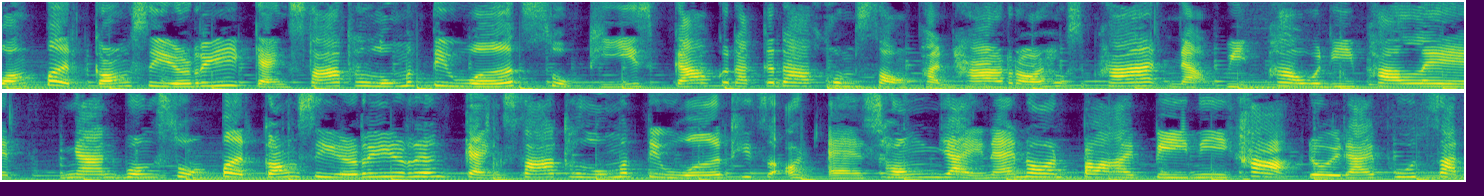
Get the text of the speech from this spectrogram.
วงเปิดกล้องซีรีส์แกงซ่าทะลุมัลติเวิร์สสุกที่ 29 กรกฎาคม 2565 ณ วิภาวดีพาเลต งานบวงสรวงเปิดกล้องซีรีส์เรื่องแก๊งซ่าทะลุมัลติเวิร์สที่จะออนแอร์ช่องใหญ่แน่นอนปลายปีนี้ค่ะ โดยได้ผู้จัด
